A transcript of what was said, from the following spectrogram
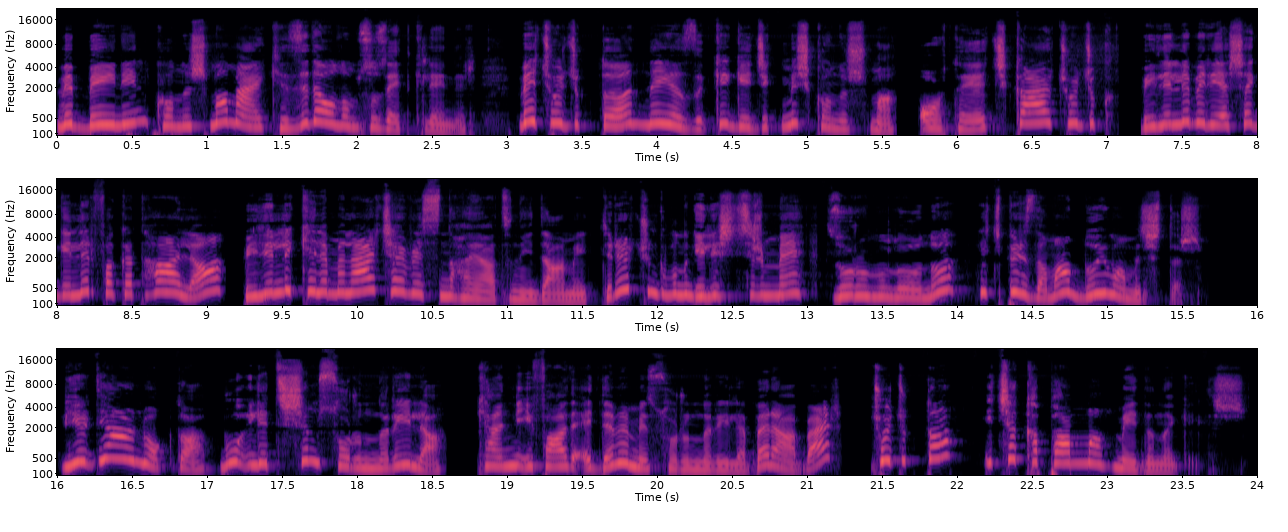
ve beynin konuşma merkezi de olumsuz etkilenir. Ve çocukta ne yazık ki gecikmiş konuşma ortaya çıkar. Çocuk belirli bir yaşa gelir fakat hala belirli kelimeler çevresinde hayatını idame ettirir. Çünkü bunu geliştirme zorunluluğunu hiçbir zaman duymamıştır. Bir diğer nokta bu iletişim sorunlarıyla kendi ifade edememe sorunlarıyla beraber çocukta içe kapanma meydana gelir.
